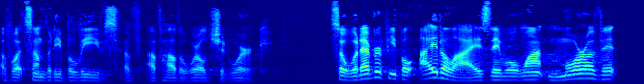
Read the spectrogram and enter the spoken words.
of what somebody believes of, of how the world should work. So, whatever people idolize, they will want more of it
